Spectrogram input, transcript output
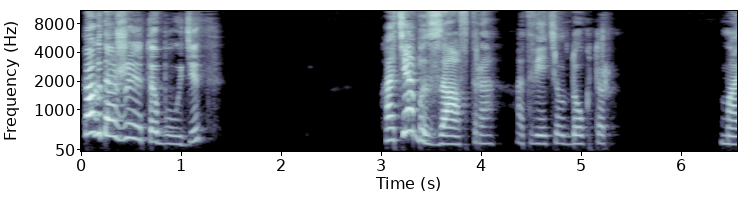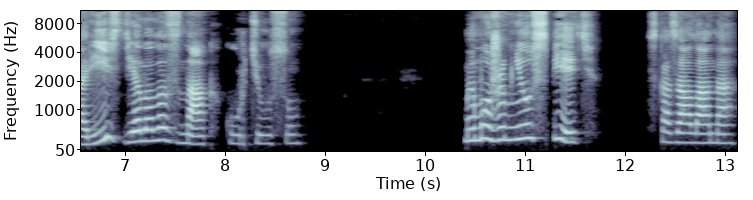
«Когда же это будет?» «Хотя бы завтра», – ответил доктор. Мари сделала знак Куртиусу. «Мы можем не успеть», – сказала она.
